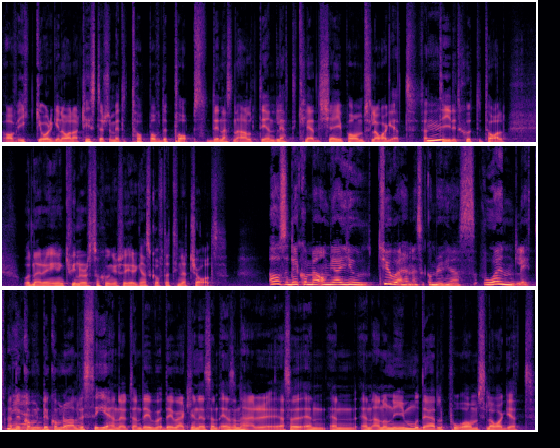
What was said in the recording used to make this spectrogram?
av icke-originalartister som heter Top of the Pops. Det är nästan alltid en lättklädd tjej på omslaget, här tidigt 70-tal. Och när det är en kvinnoröst som sjunger så är det ganska ofta Tina Charles. Ja, så det kommer, om jag youtubar henne så kommer det finnas oändligt Ja, med... du, kommer, du kommer nog aldrig se henne, utan det är, det är verkligen en sån, en sån här, alltså en, en, en anonym modell på omslaget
